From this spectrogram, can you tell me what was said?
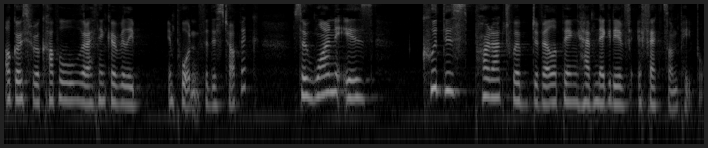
I'll go through a couple that I think are really important for this topic. So, one is could this product we're developing have negative effects on people?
